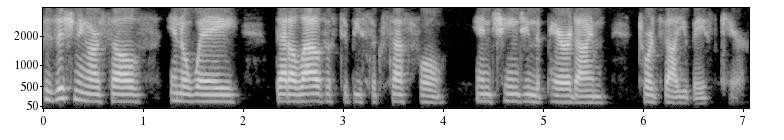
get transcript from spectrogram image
positioning ourselves in a way that allows us to be successful in changing the paradigm towards value based care.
